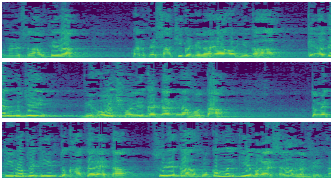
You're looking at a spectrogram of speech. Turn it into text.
انہوں نے سلام پھیرا اور اپنے ساتھی کو جگایا اور یہ کہا کہ اگر مجھے بے ہوش ہونے کا ڈر نہ ہوتا تو میں تیروں پہ تیر تو کھاتا رہتا، سورہ کہف مکمل کیے بغیر سلام نہ پھیرتا۔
